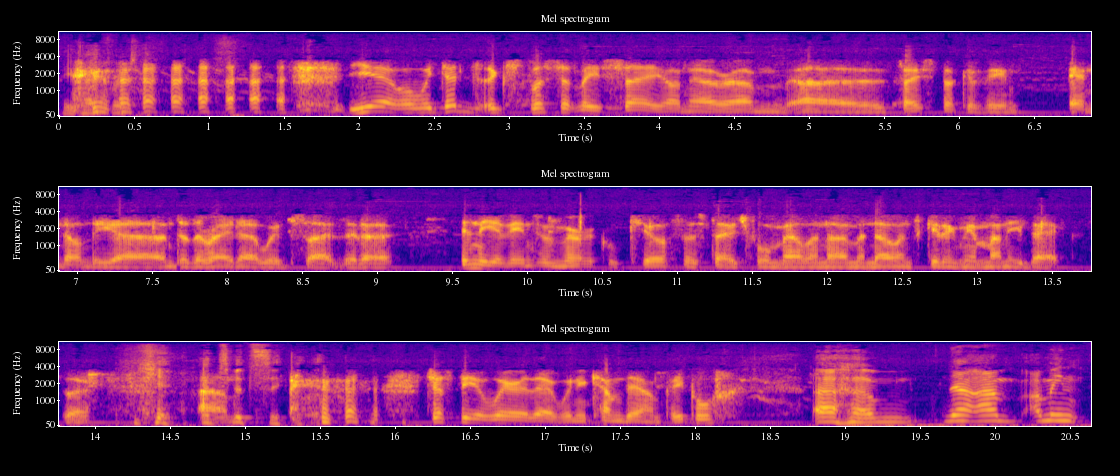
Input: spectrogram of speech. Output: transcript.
He paid for it. Yeah, well, we did explicitly say on our um, uh, Facebook event and on the uh, Under the Radar website that uh, in the event of a miracle cure for stage four melanoma, no one's getting their money back. So yeah, I Um, did see that. just be aware of that when you come down, people. Um, now, um, I mean,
